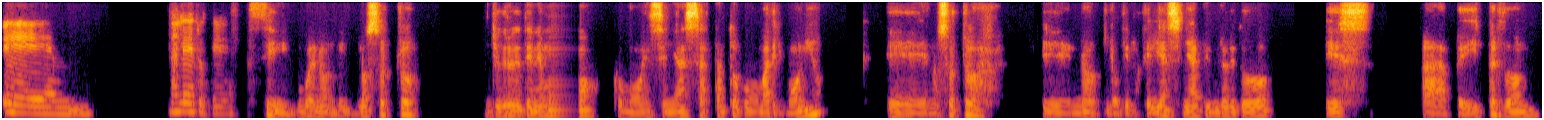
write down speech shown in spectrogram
eh, dale tú que. Sí, bueno, nosotros yo creo que tenemos como enseñanzas tanto como matrimonio. Eh, nosotros eh, no, lo que nos quería enseñar primero que todo es a pedir perdón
